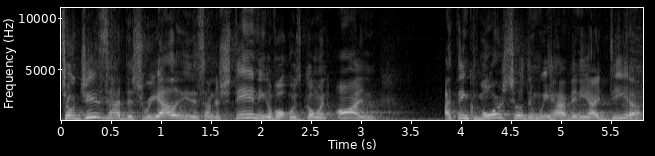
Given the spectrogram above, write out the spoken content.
So Jesus had this reality, this understanding of what was going on, I think more so than we have any idea.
